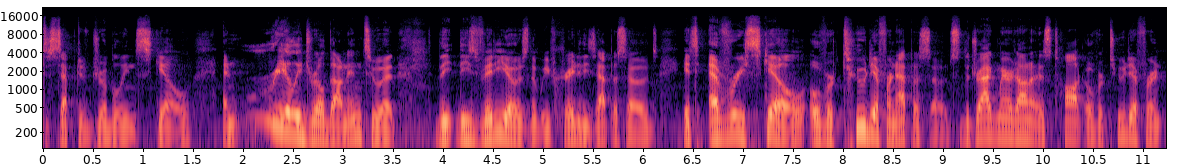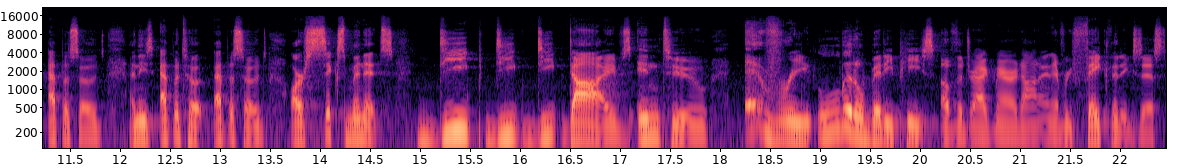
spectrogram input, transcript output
deceptive dribbling skill and really drilled down into it. The, these videos that we've created, these episodes, it's every skill over two different episodes. So the drag Maradona is taught over two different episodes, and these episodes episodes are six minutes deep, deep, deep dives into every little bitty piece of the drag Maradona and every fake that exists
